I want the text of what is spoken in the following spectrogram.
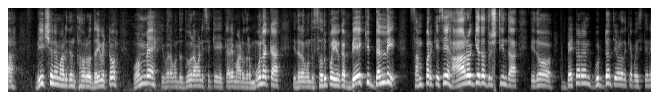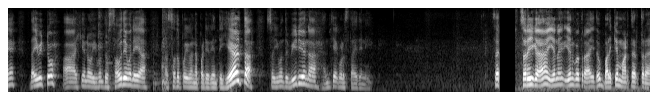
ವೀಕ್ಷಣೆ ಮಾಡಿದಂಥವರು ದಯವಿಟ್ಟು ಒಮ್ಮೆ ಇವರ ಒಂದು ದೂರವಾಣಿ ಸಂಖ್ಯೆಗೆ ಕರೆ ಮಾಡೋದ್ರ ಮೂಲಕ ಇದರ ಒಂದು ಸದುಪಯೋಗ ಬೇಕಿದ್ದಲ್ಲಿ ಸಂಪರ್ಕಿಸಿ ಆರೋಗ್ಯದ ದೃಷ್ಟಿಯಿಂದ ಇದು ಬೆಟರ್ ಆ್ಯಂಡ್ ಗುಡ್ ಅಂತ ಹೇಳೋದಕ್ಕೆ ಬಯಸ್ತೀನಿ. ದಯವಿಟ್ಟು ಏನು ಈ ಒಂದು ಸೌದೆ ವಲಯ ಸದುಪಯೋಗವನ್ನು ಪಡೀರಿ ಅಂತ ಹೇಳ್ತಾ ಸೊ ಈ ಒಂದು ವಿಡಿಯೋನ ಅಂತ್ಯಗೊಳಿಸ್ತಾ ಇದ್ದೀನಿ. ಸರ್ ಈಗ ಏನು ಏನು ಗೊತ್ತಾ? ಇದು ಬಳಕೆ ಮಾಡ್ತಾ ಇರ್ತಾರೆ.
